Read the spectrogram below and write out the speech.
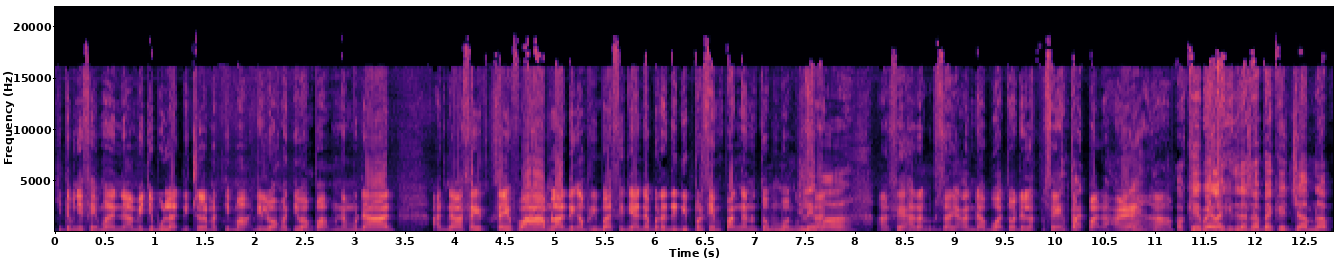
kita punya segmen uh, meja bulat di dalam mati mak di luar mati bapa. Hmm. Mudah-mudahan anda saya saya fahamlah dengan peribahasa ini anda berada di persimpangan untuk membuat keputusan. dilema. Uh, saya harap keputusan yang anda buat tu adalah keputusan yang tepat, lah eh. Uh, Okey baiklah kita dah sampai ke jam 8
